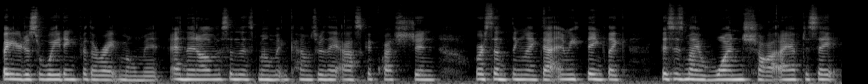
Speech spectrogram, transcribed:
but you're just waiting for the right moment. And then all of a sudden, this moment comes where they ask a question or something like that, and we think, like, this is my one shot. I have to say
